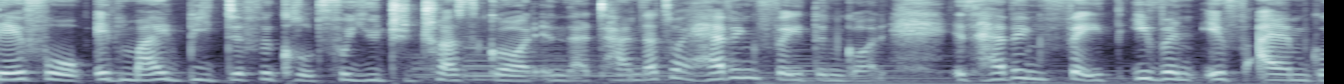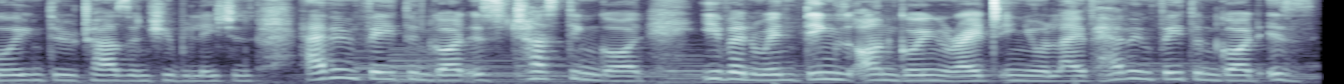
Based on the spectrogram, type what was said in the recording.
therefore it might be difficult for you to trust God in that time. That's why having faith in God is having faith even if I am going through trials and tribulations. Having faith in God is trusting God even when things aren't going right in your life. Having faith in God is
